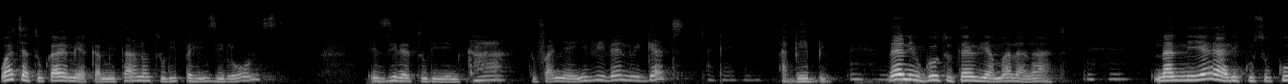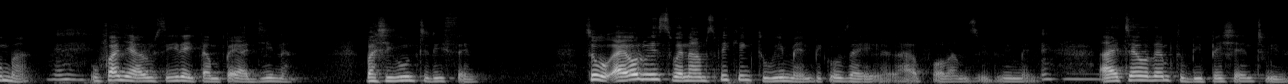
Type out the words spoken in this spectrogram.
wacha tukae miaka mitano tulipe hizi loans, zile tuliinkaa, tufanye hivi, then we get A baby. a baby. Mm -hmm. Then you go to tell your mother that. mm -hmm. Na ni yeye alikusukuma ufanye harusi ile itampea jina. But she won't listen. So I always, when I'm speaking to women, because I have forums with women, mm -hmm. I tell them to be patient with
